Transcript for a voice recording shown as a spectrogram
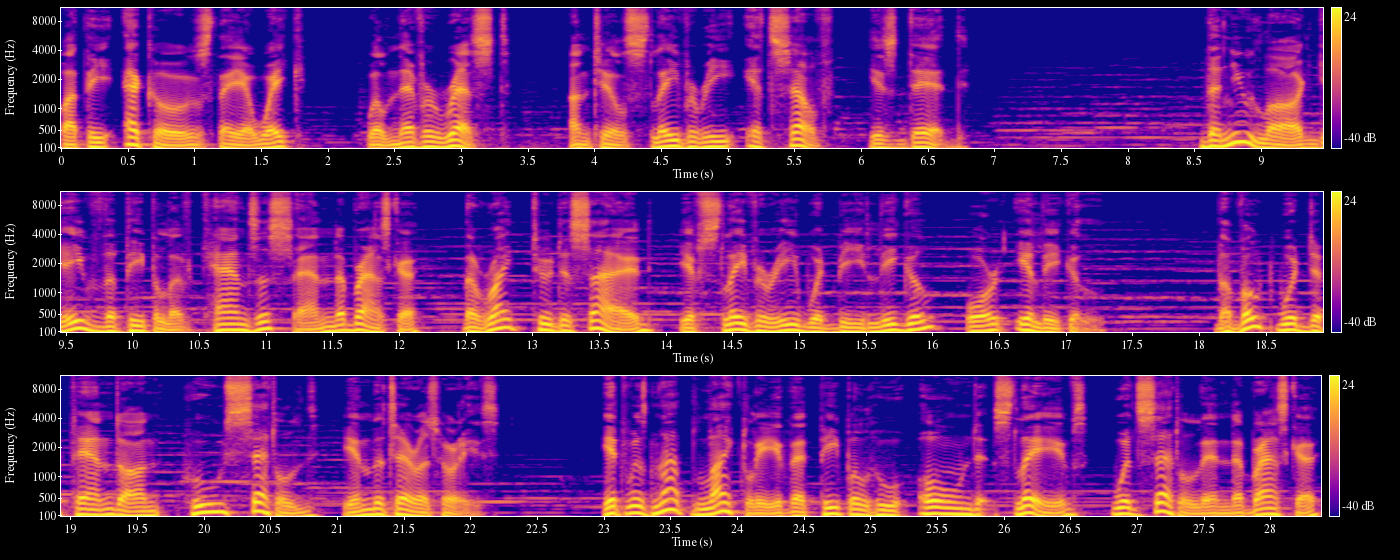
but the echoes they awake will never rest until slavery itself is dead. The new law gave the people of Kansas and Nebraska the right to decide if slavery would be legal or illegal. The vote would depend on who settled in the territories. It was not likely that people who owned slaves would settle in Nebraska.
